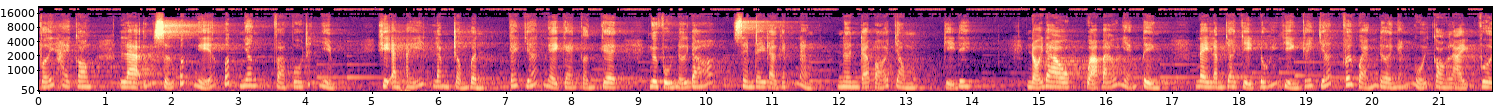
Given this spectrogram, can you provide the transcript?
với hai con là ứng xử bất nghĩa, bất nhân và vô trách nhiệm. Khi anh ấy lâm trọng bệnh, cái chết ngày càng cận kề. Người phụ nữ đó xem đây là gánh nặng nên đã bỏ chồng, chị đi. Nỗi đau, quả báo nhãn tiền. Này làm cho chị đối diện cái chết với quãng đời ngắn ngủi còn lại vừa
